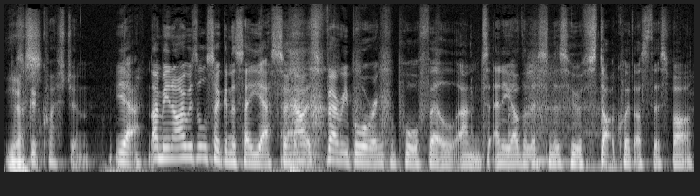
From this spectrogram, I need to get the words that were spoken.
Yes. Good question. Yeah. I mean, I was also going to say yes. So now it's very boring for poor Phil and any other listeners who have stuck with us this far.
